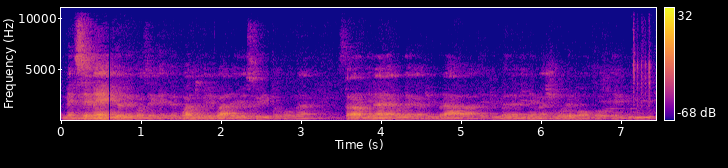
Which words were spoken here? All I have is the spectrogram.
messe meglio le cose che per quanto mi riguarda io ho scritto con una straordinaria collega più brava e più bella di me ma ci vuole poco e quindi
